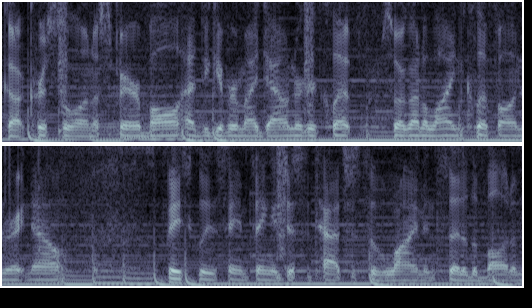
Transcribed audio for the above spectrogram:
Got Crystal on a spare ball, had to give her my downrigger clip, so I got a line clip on right now basically the same thing. It just attaches to the line instead of the bottom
